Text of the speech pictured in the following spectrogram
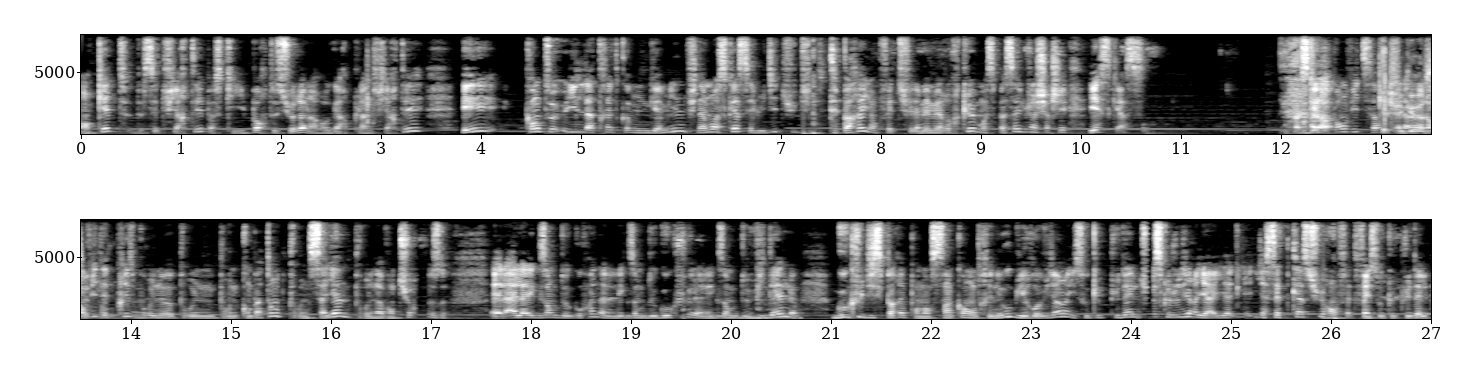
en quête de cette fierté, parce qu'il porte sur elle un regard plein de fierté, et quand il la traite comme une gamine, finalement elle se casse, elle lui dit, tu, tu- t'es pareil en fait, tu fais la même erreur qu'eux, moi c'est pas ça que je viens chercher, et elle se casse. Parce qu'elle a pas envie de ça. Elle a, elle a envie d'être prise pour une, pour une, pour une combattante, pour une Saiyan, pour une aventureuse. Elle a elle a l'exemple de Gohan, elle a l'exemple de Goku, elle a l'exemple de Videl. Goku disparaît pendant 5 ans entraîné où, il revient, il s'occupe plus d'elle. Tu vois ce que je veux dire? Il y, a, il, y a, il y a cette cassure en fait. Enfin, il s'occupe plus d'elle.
